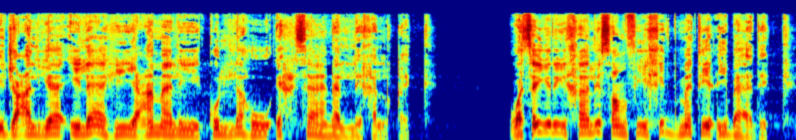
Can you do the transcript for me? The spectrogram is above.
اجعل يا إلهي عملي كله إحسانا لخلقك وسيري خالصا في خدمة عبادك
